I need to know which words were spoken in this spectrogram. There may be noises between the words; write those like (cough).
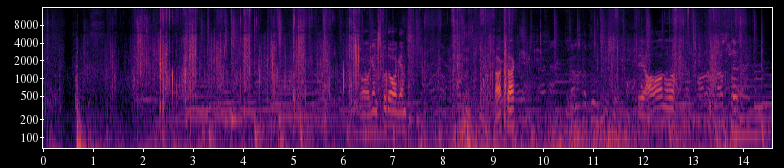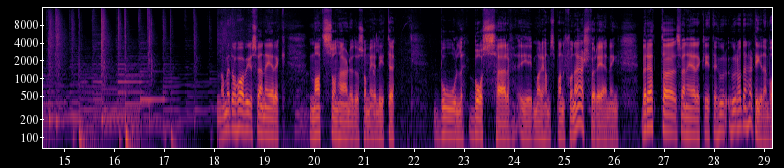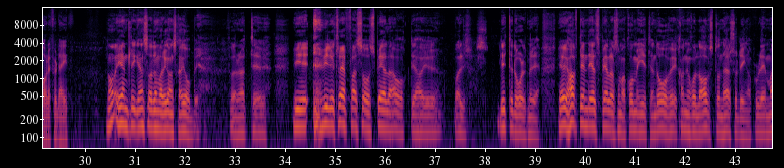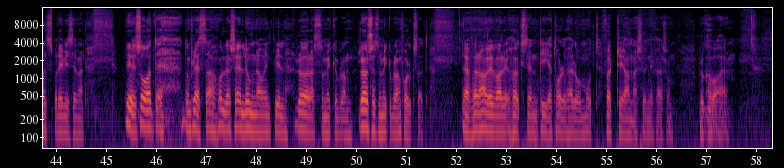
Dagens, god dagens. Tack, tack. Ja, nå... Ja, men då har vi ju Sven-Erik Mattsson här nu då som är lite bolboss här i Mariehamns pensionärsförening. Berätta Sven-Erik lite, hur, hur har den här tiden varit för dig? Nå, egentligen så har den varit ganska jobbig. För att eh, vi (clears throat) vill ju träffas och spela och det har ju varit lite dåligt med det. Vi har ju haft en del spelare som har kommit hit ändå. Vi kan ju hålla avstånd här så det är inga problem alls på det viset. Men det är ju så att eh, de flesta håller sig lugna och inte vill röra så mycket bland, rör sig så mycket bland folk. Så att därför har vi varit högst en 10-12 här då mot 40 annars ungefär som brukar vara här.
